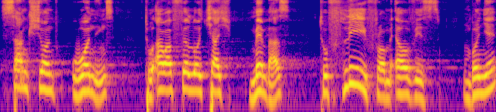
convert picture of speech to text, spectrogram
sanctioned warnings to our fellow church members to flee from Elvis Mbonye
